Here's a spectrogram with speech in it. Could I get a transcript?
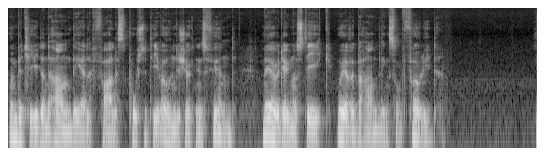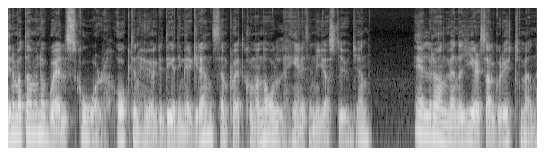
och en betydande andel falskt positiva undersökningsfynd med överdiagnostik och överbehandling som följd. Genom att använda Wells score och den högre DDMER-gränsen på 1,0 enligt den nya studien eller använda GERS-algoritmen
